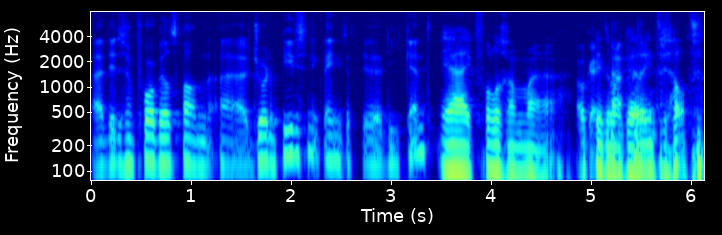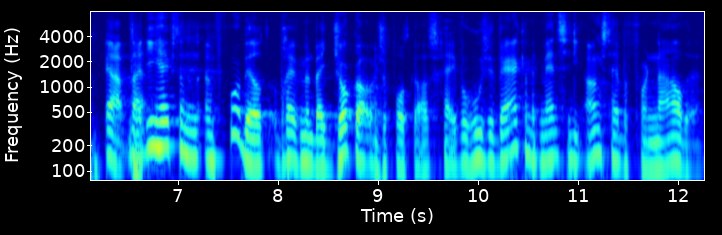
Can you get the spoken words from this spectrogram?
Eh, dit is een voorbeeld van eh, Jordan Peterson. Ik weet niet of je die kent. Ja, ik volg hem. eh Oké, ik vind hem nou, ook heel interessant. Ja, nou, Ja. die heeft een, een voorbeeld op een gegeven moment bij Jocko in zijn podcast gegeven. Hoe ze werken met mensen die angst hebben voor naalden.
